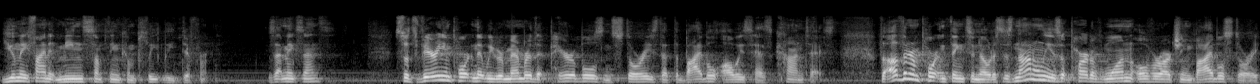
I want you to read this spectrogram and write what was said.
you may find it means something completely different. Does that make sense? So it's very important that we remember that parables and stories that the Bible always has context. The other important thing to notice is not only is it part of one overarching Bible story,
